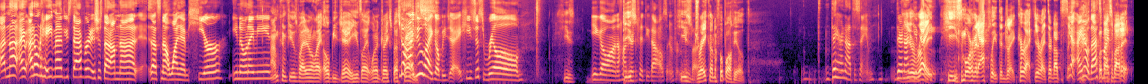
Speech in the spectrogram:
I'm not. I, I don't hate Matthew Stafford. It's just that I'm not. That's not why I'm here. You know what I mean? I'm confused why I don't like OBJ. He's like one of Drake's best friends. no, friends. I do like OBJ. He's just real He's ego on 150,000 for he's me. Drake on the football field. They're not the same. They're not. You're right. me- He's more of an athlete than Drake. Correct. You're right. They're not the same. Yeah, I know. That's but that's about it.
